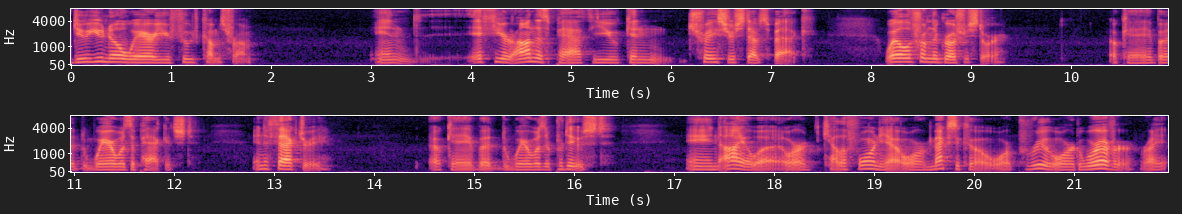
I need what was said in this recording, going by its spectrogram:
Do you know where your food comes from? And if you're on this path, you can trace your steps back. Well, from the grocery store. Okay, but where was it packaged? In a factory. Okay, but where was it produced? In Iowa or California or Mexico or Peru or wherever, right?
